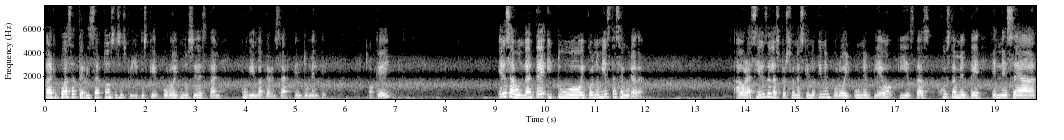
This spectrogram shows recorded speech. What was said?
para que puedas aterrizar todos esos proyectos que por hoy no se están pudiendo aterrizar en tu mente. ¿Ok? Eres abundante y tu economía está asegurada. Ahora, si eres de las personas que no tienen por hoy un empleo y estás justamente en esa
